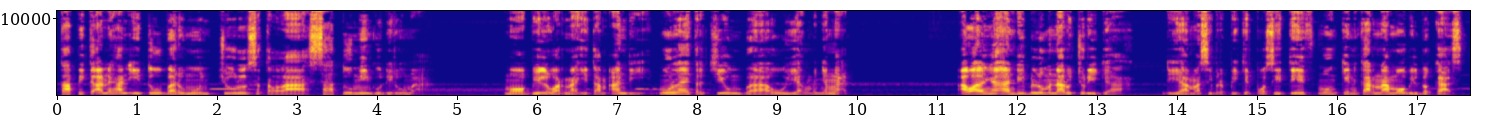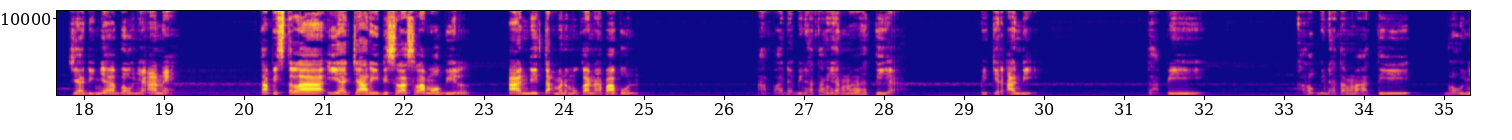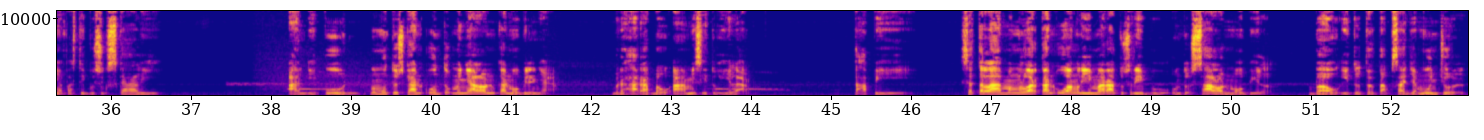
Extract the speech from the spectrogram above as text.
Tapi keanehan itu baru muncul setelah satu minggu di rumah. Mobil warna hitam Andi mulai tercium bau yang menyengat. Awalnya Andi belum menaruh curiga. Dia masih berpikir positif, mungkin karena mobil bekas, jadinya baunya aneh. Tapi setelah ia cari di sela-sela mobil, Andi tak menemukan apa pun. Apa ada binatang yang mati ya? Pikir Andi Tapi Kalau binatang mati Baunya pasti busuk sekali Andi pun memutuskan untuk menyalonkan mobilnya Berharap bau amis itu hilang Tapi Setelah mengeluarkan uang 500 ribu untuk salon mobil Bau itu tetap saja muncul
